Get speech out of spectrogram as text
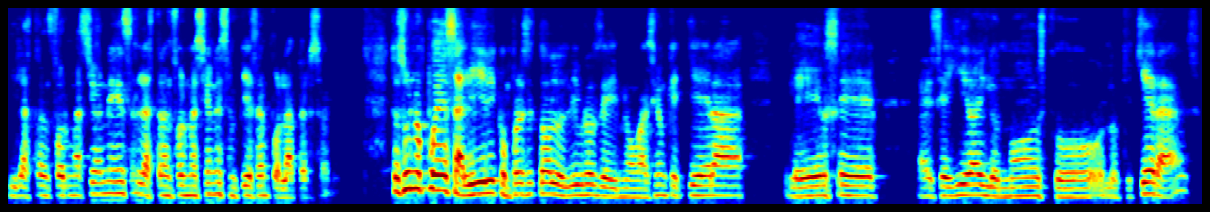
Y las transformaciones, las transformaciones empiezan por la persona. Entonces uno puede salir y comprarse todos los libros de innovación que quiera, leerse, eh, seguir a Elon Musk o lo que quieras.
